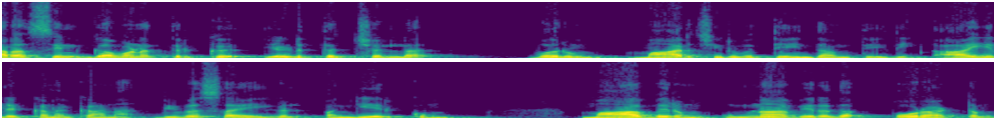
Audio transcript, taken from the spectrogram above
அரசின் கவனத்திற்கு எடுத்துச் செல்ல வரும் மார்ச் இருபத்தி ஐந்தாம் தேதி ஆயிரக்கணக்கான விவசாயிகள் பங்கேற்கும் மாபெரும் உண்ணாவிரத போராட்டம்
